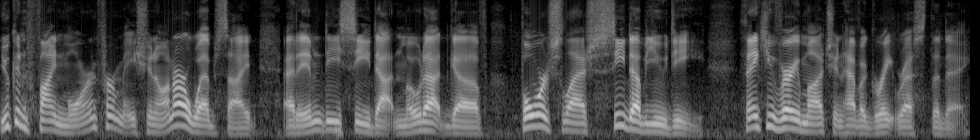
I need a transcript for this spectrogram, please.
You can find more information on our website at mdc.mo.gov forward slash CWD. Thank you very much and have a great rest of the day.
